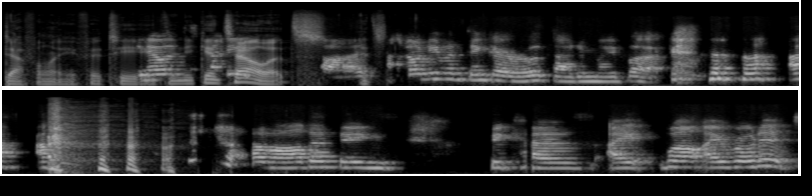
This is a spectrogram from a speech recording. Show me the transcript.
definitely fatigued. You know, and you can tell it's, it's, I don't even think I wrote that in my book of all the things because I well, I wrote it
